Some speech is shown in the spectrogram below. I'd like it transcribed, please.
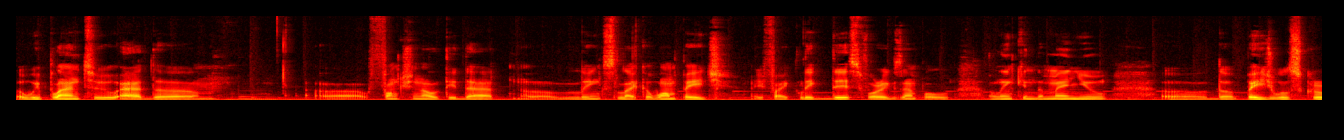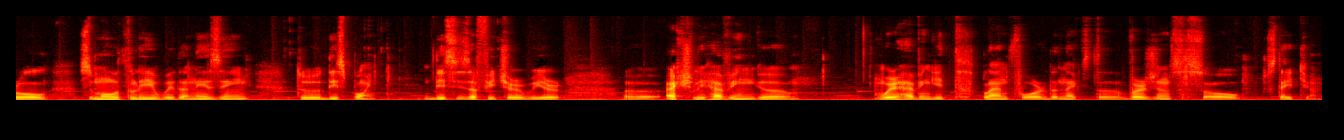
We plan to add um, uh, functionality that uh, links like a one page. If I click this for example a link in the menu uh, the page will scroll smoothly with an easing to this point. This is a feature we're uh, actually having uh, we're having it planned for the next uh, versions so stay tuned.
